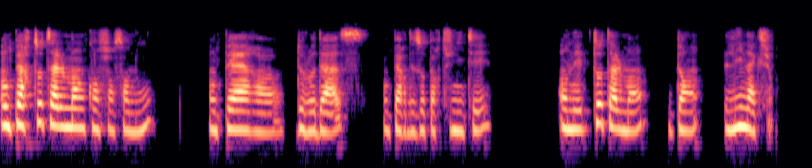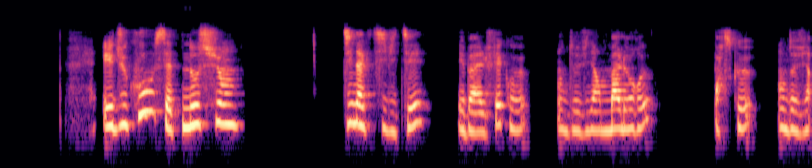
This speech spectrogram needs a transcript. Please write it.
On perd totalement confiance en nous, on perd euh, de l'audace, on perd des opportunités, on est totalement dans l'inaction. Et du coup, cette notion d'inactivité, eh ben, elle fait qu'on devient malheureux parce que on devient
